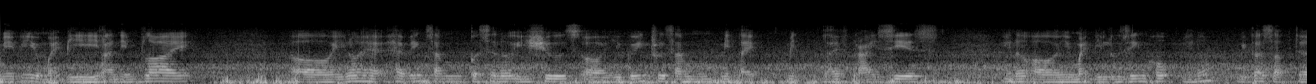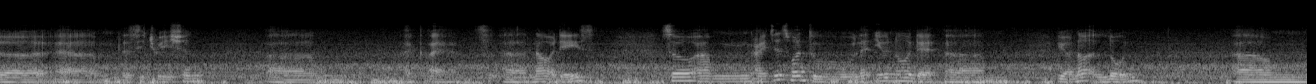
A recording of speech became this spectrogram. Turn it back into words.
maybe you might be unemployed, or you know, ha- having some personal issues, or you're going through some midlife midlife crisis. You know, or you might be losing hope. You know, because of the um, the situation um, uh, uh, nowadays. So um, I just want to let you know that um, you are not alone. Um,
